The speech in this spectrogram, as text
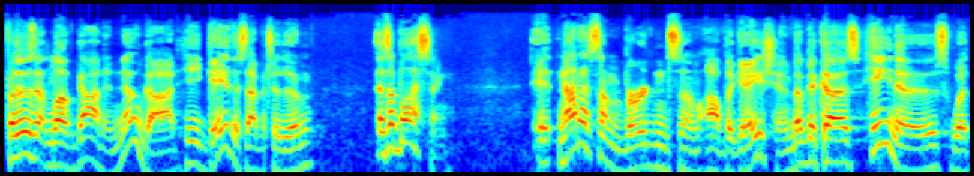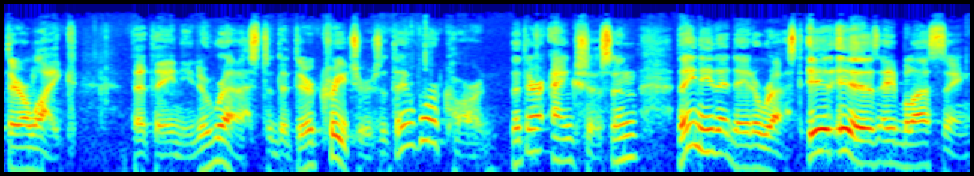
For those that love God and know God, He gave the Sabbath to them as a blessing. It, not as some burdensome obligation, but because He knows what they're like. That they need a rest, that they're creatures, that they work hard, that they're anxious, and they need a day to rest. It is a blessing.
